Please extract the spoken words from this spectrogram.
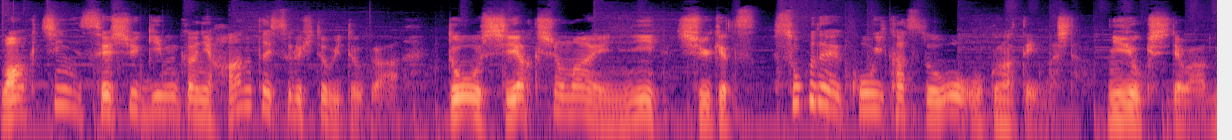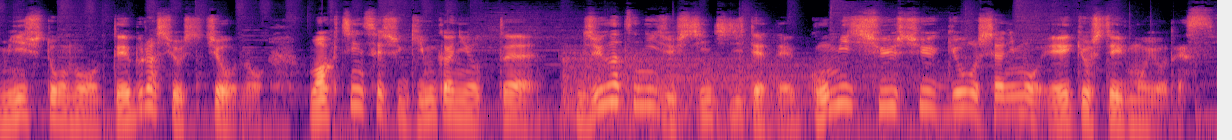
ワクチン接種義務化に反対する人々が同市役所前に集結。そこで抗議活動を行っていました。ニューヨーク市では民主党のデブラシオ市長のワクチン接種義務化によって10月27日時点でゴミ収集業者にも影響している模様です。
